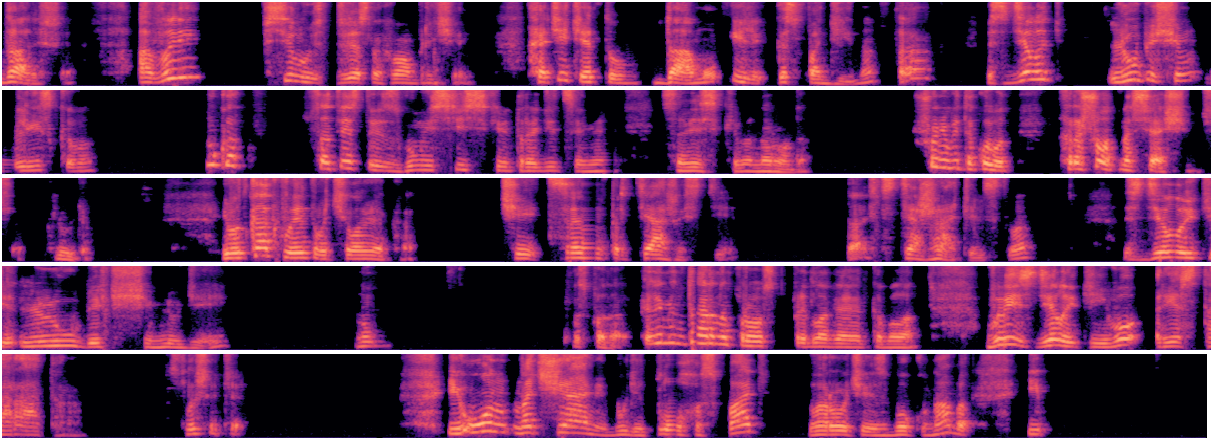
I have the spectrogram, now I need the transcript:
Дальше. А вы, в силу известных вам причин, хотите эту даму или господина так, сделать любящим близкого. Ну, как в соответствии с гуманистическими традициями советского народа. Что-нибудь такое вот хорошо относящимся к людям. И вот как вы этого человека, чей центр тяжести, да, стяжательства, сделаете любящим людей, ну, господа, элементарно просто предлагает Кабала. Вы сделаете его ресторатором. Слышите? И он ночами будет плохо спать, ворочаясь сбоку на бок, и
